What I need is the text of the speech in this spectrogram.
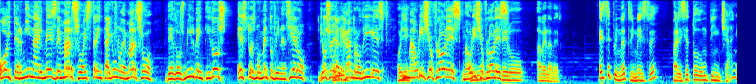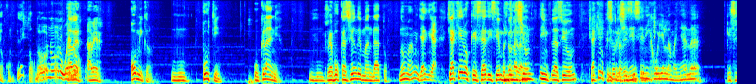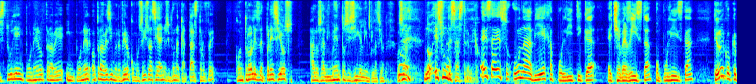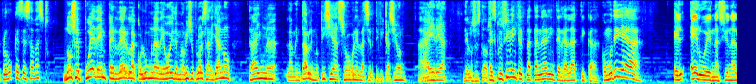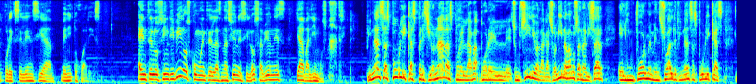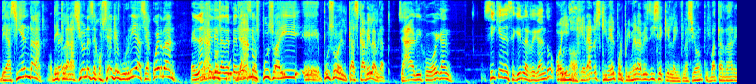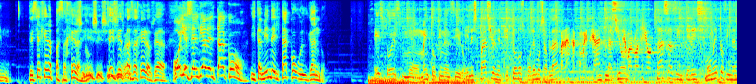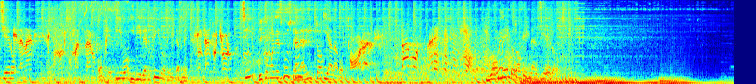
Hoy termina el mes de marzo, es 31 de marzo de 2022. Esto es Momento Financiero. Yo soy Oye. Alejandro Rodríguez Oye. y Mauricio Flores. Mauricio Oye, Flores. Pero, a ver, a ver. Este primer trimestre parecía todo un pinche año completo. No, no, no, bueno. A ver. a ver. Omicron, Putin, Ucrania, revocación de mandato. No mames, ya, ya, ya quiero que sea diciembre. otra Inflación. vez. Inflación. Ya quiero que El sea otra vez presidente diciembre. dijo hoy en la mañana que se estudia imponer otra vez, imponer otra vez, y me refiero como se hizo hace años y fue una catástrofe, controles de precios a los alimentos y sigue la inflación. O sea, no, es un desastre, amigo. Esa es una vieja política echeverrista, populista, que lo único que provoca es desabasto. No se pueden perder la columna de hoy de Mauricio Flores Arellano. Trae una lamentable noticia sobre la certificación aérea de los Estados Unidos. Exclusiva interplatanaria intergaláctica. Como diría el héroe nacional por excelencia, Benito Juárez. Entre los individuos como entre las naciones y los aviones, ya valimos madre. Finanzas públicas presionadas por el, lava- por el subsidio a la gasolina. Vamos a analizar el informe mensual de finanzas públicas de Hacienda. Declaraciones de José Ángel Gurría, ¿se acuerdan? El ángel de la dependencia. Ya nos puso ahí, eh, puso el cascabel al gato. Ya dijo, oigan, ¿sí quieren seguirla regando Oye, o no? Gerardo Esquivel por primera vez dice que la inflación pues va a tardar en... Decía que era pasajera, Sí, ¿no? sí, sí, Sí, sí, sí, es bueno. pasajera, o sea. Hoy es el día del taco. Y también del taco holgando. Esto es Momento Financiero. El espacio en el que todos podemos hablar. balanza comercial, Inflación, evaluación, tasas de interés, momento financiero, el análisis económico más claro, objetivo y divertido de Internet. sin tanto choro. Sí, Y como les gusta, peladito y a la boca. ¡Órale! ¡Vamos, réjete bien! Momento financiero.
